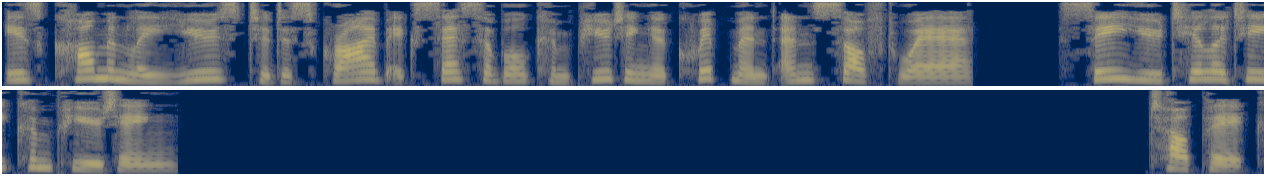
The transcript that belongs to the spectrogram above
is commonly used to describe accessible computing equipment and software. See utility computing. Topic:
